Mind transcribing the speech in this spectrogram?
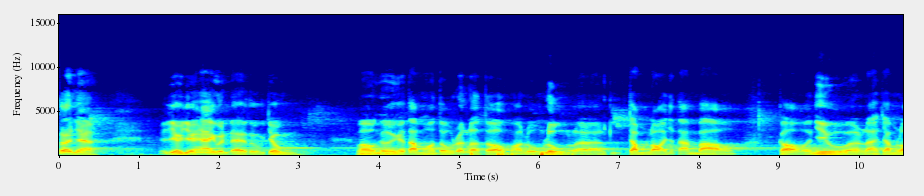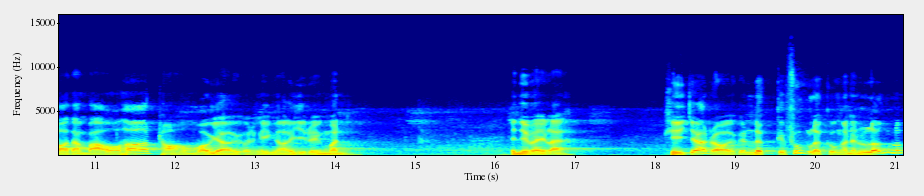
thôi nha. Ví dụ như hai huynh đệ tu chung mọi người cái tâm họ tu rất là tốt, họ luôn luôn là chăm lo cho tam bảo. Có bao nhiêu là chăm lo tam bảo hết, họ không bao giờ có nghĩ ngợi gì riêng mình. Thì như vậy là khi chết rồi, cái lực, cái phước lực của ngài này nó lớn lắm.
